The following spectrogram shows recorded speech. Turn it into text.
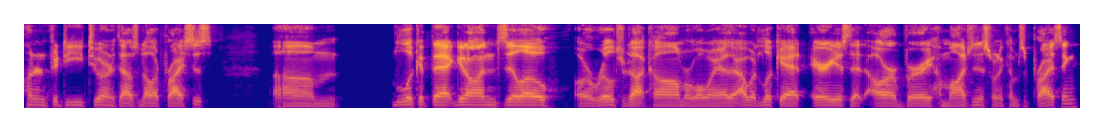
150, 200,000 dollar prices. Um, look at that, get on Zillow or realtor.com or one way or other. I would look at areas that are very homogenous when it comes to pricing.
